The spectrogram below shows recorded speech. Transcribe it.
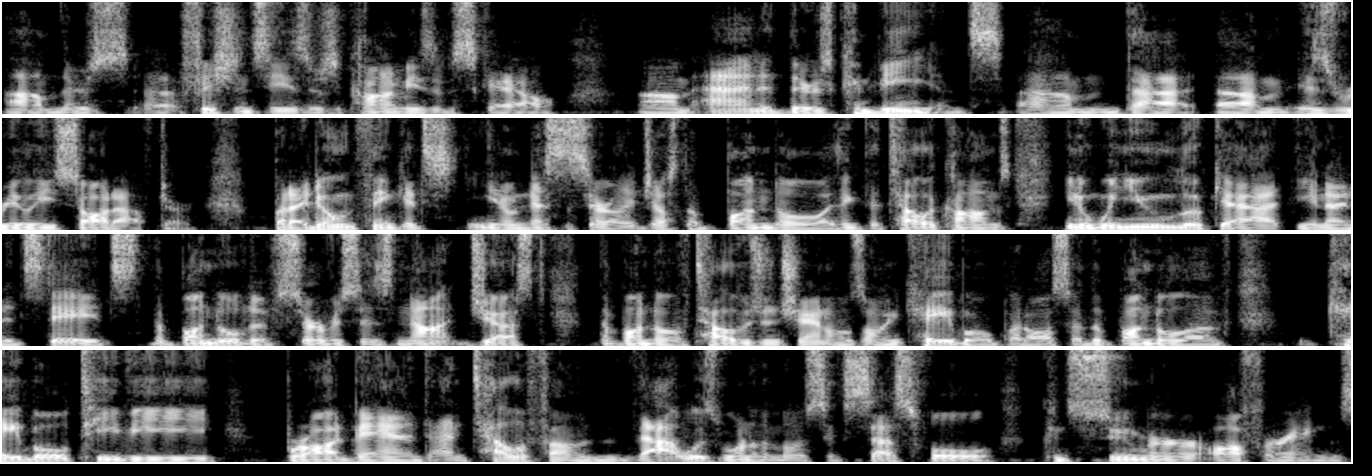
Um, there's uh, efficiencies, there's economies of scale. Um, and there's convenience um, that um, is really sought after. But I don't think it's you know necessarily just a bundle. I think the telecoms, you know, when you look at the United States, the bundle of services, not just the bundle of television channels on cable, but also the bundle of cable TV, broadband and telephone, that was one of the most successful consumer offerings,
